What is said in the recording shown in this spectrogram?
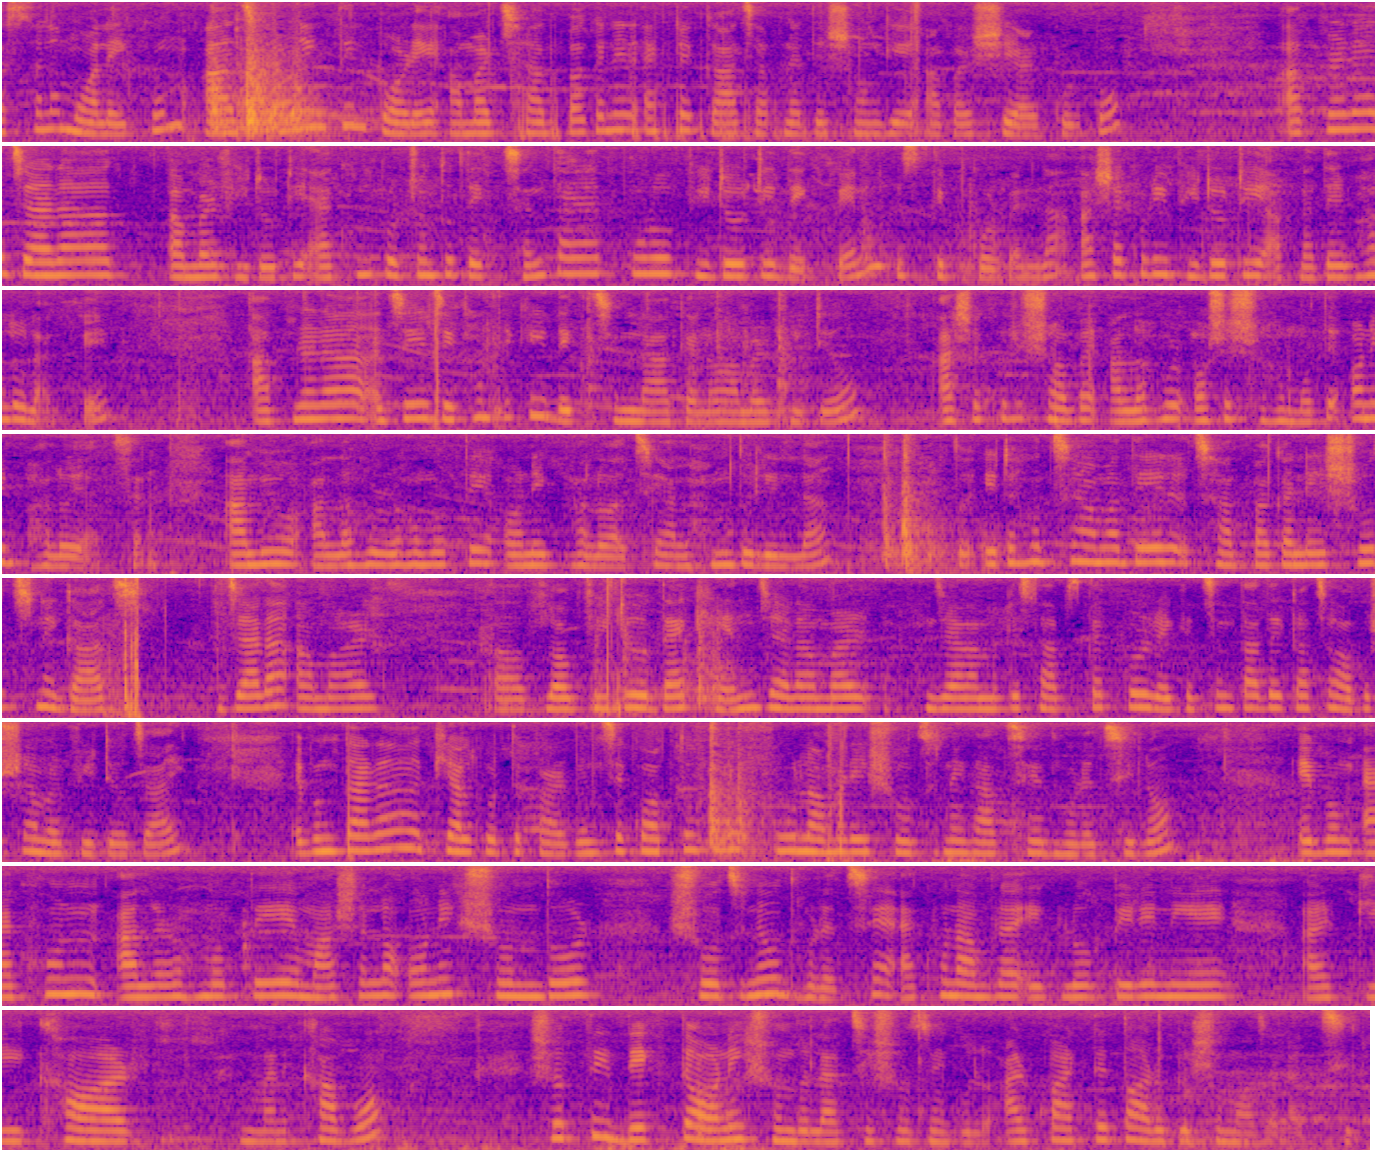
আসসালামু আলাইকুম। আজ অনেক দিন পরে আমার ছাদ বাগানের একটা গাছ আপনাদের সঙ্গে আবার শেয়ার করব। আপনারা যারা আমার ভিডিওটি এখন পর্যন্ত দেখছেন, তারা পুরো ভিডিওটি দেখবেন স্কিপ করবেন না। আশা করি ভিডিওটি আপনাদের ভালো লাগবে। আপনারা যে যেখান থেকেই দেখছেন না কেন আমার ভিডিও, আশা করি সবাই আল্লাহর অশেষ রহমতে অনেক ভালোই আছেন। আমিও আল্লাহর রহমতে অনেক ভালো আছি, আলহামদুলিল্লাহ। তো এটা হচ্ছে আমাদের ছাদ বাগানের সজনে গাছ। যারা আমার ব্লগ ভিডিও দেখেন, যারা আমার, যারা আমাকে সাবস্ক্রাইব করে রেখেছেন, তাদের কাছে অবশ্যই আমার ভিডিও যায়। এবং তারা খেয়াল করতে পারবেন যে কতগুলো ফুল আমার এই সজনে গাছে ধরেছিল। এবং এখন আল্লাহ রহমতে মার্শাল্লাহ অনেক সুন্দর সজনেও ধরেছে। এখন আমরা এগুলো পেরে নিয়ে আর কি খাওয়ার মানে খাব। সত্যি দেখতে অনেক সুন্দর লাগছে সজনেগুলো। আর পারতে তো আরও বেশি মজা লাগছিল।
